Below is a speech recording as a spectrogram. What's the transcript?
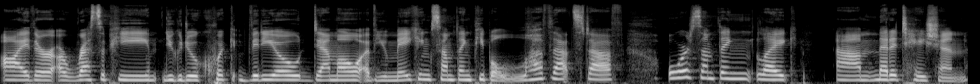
either a recipe, you could do a quick video demo of you making something. People love that stuff. Or something like um, meditation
